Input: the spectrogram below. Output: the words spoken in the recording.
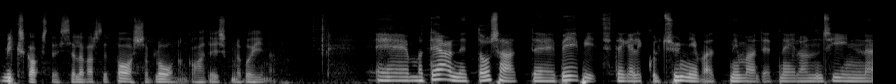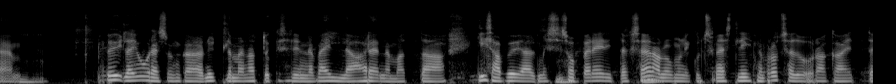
miks kaksteist, sellepärast et baasšabloon on kaheteistkümne põhine ma tean, et osad äh, beebid tegelikult sünnivad niimoodi, et neil on siin mm -hmm. Pöidla juures on ka, ütleme natuke selline välja arenemata lisapöial, mis siis opereeritakse ära, loomulikult see on hästi lihtne protseduur, aga et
